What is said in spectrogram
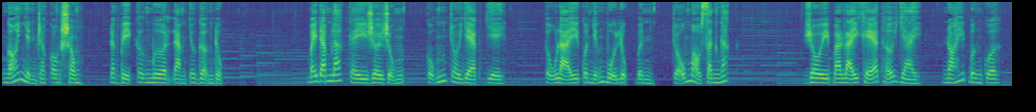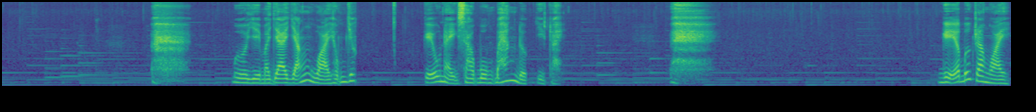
ngó nhìn ra con sông đang bị cơn mưa làm cho gợn đục. Mấy đám lá cây rơi rụng cũng trôi dạt về, tụ lại quanh những bụi lục bình trổ màu xanh ngắt. Rồi bà lại khẽ thở dài, nói bâng quơ. Mưa gì mà dài dẳng hoài không dứt. Kiểu này sao buôn bán được gì trời. Nghĩa bước ra ngoài,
